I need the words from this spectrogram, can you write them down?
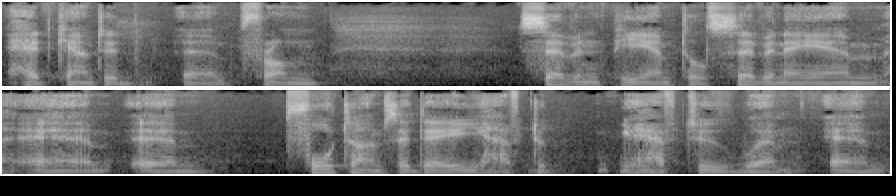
head counted um, from 7 p.m. till 7 a.m. Um, um, four times a day, you have to you have to um, um,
